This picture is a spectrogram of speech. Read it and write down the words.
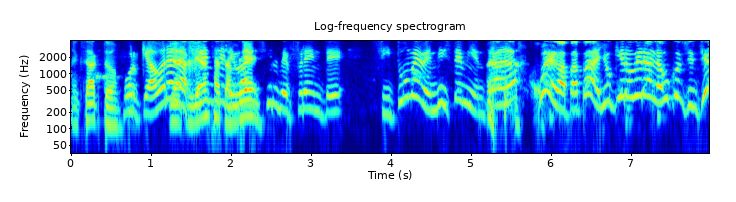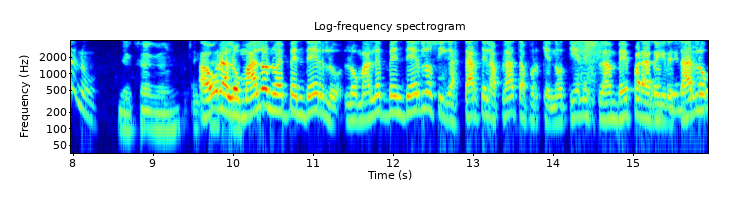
Exacto. Porque ahora la gente le va a decir de frente, si tú me vendiste mi entrada, juega, papá, yo quiero ver a la U con Cienciano. Exacto. Ahora, lo malo no es venderlo, lo malo es venderlos y gastarte la plata porque no tienes plan B para No regresarlo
